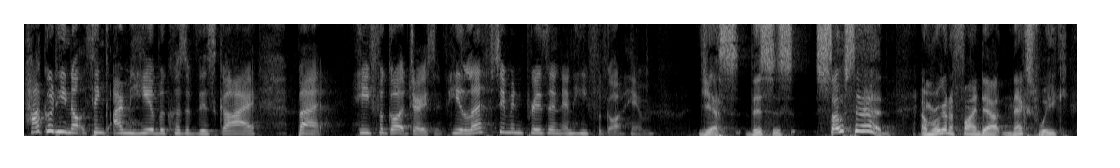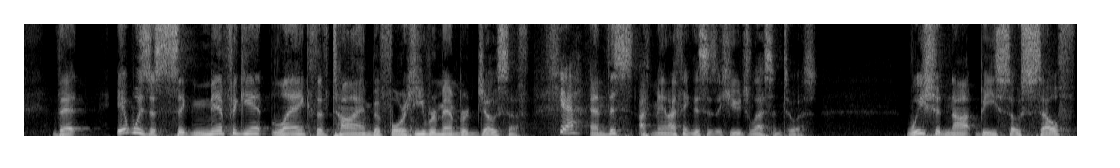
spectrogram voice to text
how could he not think I'm here because of this guy? But he forgot Joseph. He left him in prison, and he forgot him. Yes, this is so sad. And we're going to find out next week that it was a significant length of time before he remembered Joseph. Yeah. And this, I- man, I think this is a huge lesson to us. We should not be so self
